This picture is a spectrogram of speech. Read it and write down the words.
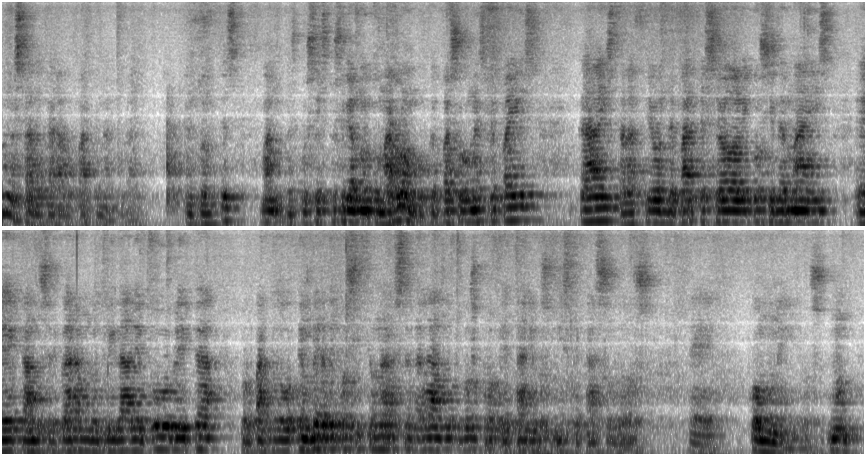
non está declarado parque natural. Entonces, bueno, despois isto sería moito máis longo. O que pasou neste país, ca instalación de parques eólicos e demais, eh, cando se declara unha utilidade pública, por parte do, en vez de posicionarse de lado dos propietarios, neste caso dos eh, comuneiros. Non?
